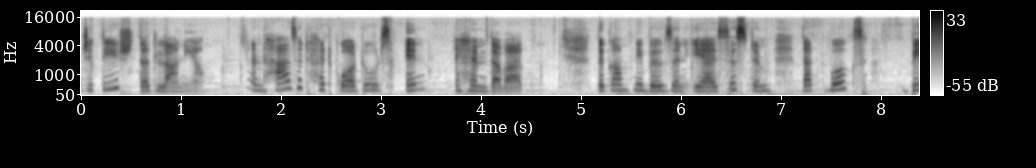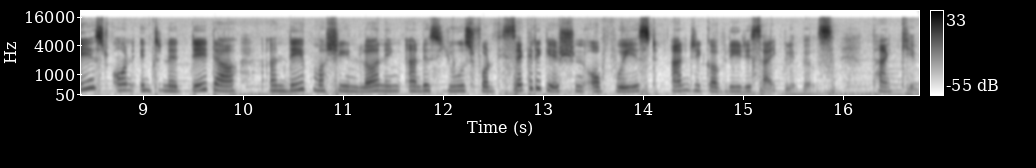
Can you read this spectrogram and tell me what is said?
Jitesh Dadlania and has its headquarters in Ahmedabad. The company builds an AI system that works based on internet data and deep machine learning and is used for the segregation of waste and recovery recyclables. Thank you.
